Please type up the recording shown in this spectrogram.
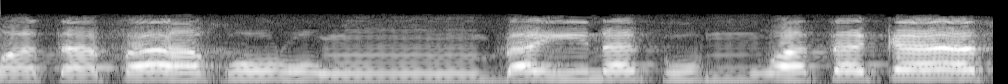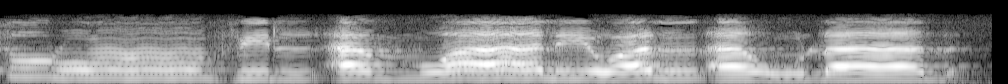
وَتَفَاخُرٌ بَيْنَكُمْ وَتَكَاثُرٌ فِي الْأَمْوَالِ وَالْأَوْلَادِ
